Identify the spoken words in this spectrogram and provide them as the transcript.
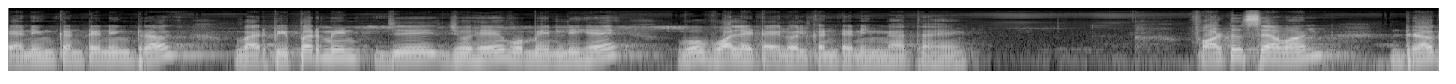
tannin containing drug while peppermint जे जो है वो मेनली है वो वॉलेटाइल ऑयल कंटेनिंग में आता है forty seven drug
